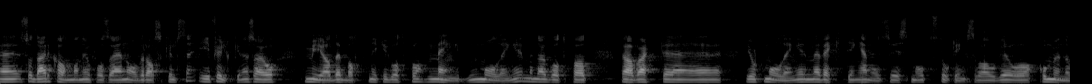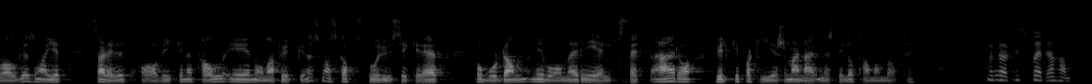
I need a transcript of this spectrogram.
Eh, så der kan man jo få seg en overraskelse. I fylkene så har jo mye av debatten ikke gått på mengden målinger, men det har gått på at det har vært eh, gjort målinger med vekting henholdsvis mot stortingsvalget og kommunevalget, som har gitt særdeles avvikende tall i noen av fylkene, som har skapt stor usikkerhet på hvordan nivåene reelt sett er, og hvilke partier som er nærmest til å ta mandater. Du kan ikke spørre han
